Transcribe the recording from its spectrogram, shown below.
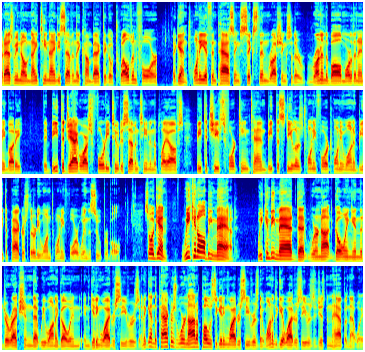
But as we know, 1997 they come back. They go 12 and four. Again, 20th in passing, 6th in rushing, so they're running the ball more than anybody. They beat the Jaguars 42 to 17 in the playoffs, beat the Chiefs 14-10, beat the Steelers 24-21 and beat the Packers 31-24, win the Super Bowl. So again, we can all be mad. We can be mad that we're not going in the direction that we want to go in in getting wide receivers. And again, the Packers were not opposed to getting wide receivers. They wanted to get wide receivers, it just didn't happen that way.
